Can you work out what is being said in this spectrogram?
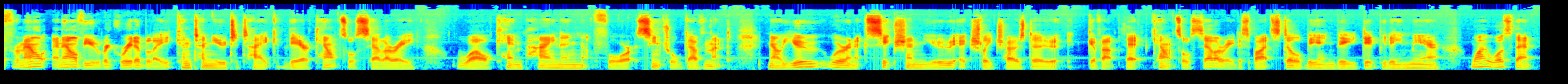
from our in our view, regrettably, continue to take their council salary while campaigning for central government. Now, you were an exception. You actually chose to give up that council salary despite still being the deputy mayor. Why was that?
